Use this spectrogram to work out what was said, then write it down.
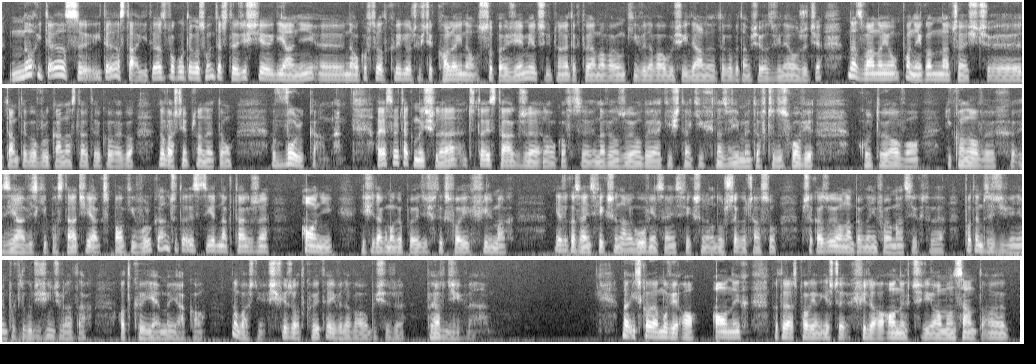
No i teraz, i teraz tak, i teraz wokół tego Słońca 40 Eridiani yy, naukowcy odkryli oczywiście kolejną superziemię, czyli planetę, która ma warunki, wydawałoby się idealne do tego, by tam się rozwinęło życie. Nazwano ją poniekąd na cześć e, tamtego wulkana starterkowego, no właśnie planetą wulkan. A ja sobie tak myślę, czy to jest tak, że naukowcy nawiązują do jakichś takich, nazwijmy to w cudzysłowie, kulturowo-ikonowych zjawisk i postaci, jak Spock i wulkan, czy to jest jednak tak, że oni, jeśli tak mogę powiedzieć, w tych swoich filmach nie tylko science fiction, ale głównie science fiction od dłuższego czasu przekazują nam pewne informacje, które potem ze zdziwieniem po kilkudziesięciu latach odkryjemy jako, no właśnie, świeżo odkryte i wydawałoby się, że prawdziwe. No i skoro mówię o onych, to teraz powiem jeszcze chwilę o onych, czyli o Monsanto.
